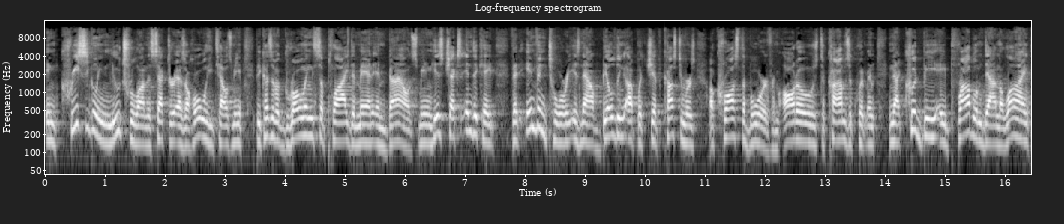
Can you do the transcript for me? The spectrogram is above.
increasingly neutral on the sector as a whole, he tells me, because of a growing supply demand imbalance, meaning his checks indicate that inventory is now building up with chip customers across the board from autos to comms equipment. And that could be a problem down the line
